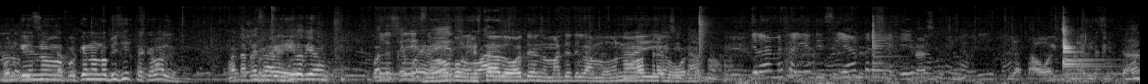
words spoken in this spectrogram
¿Por qué no, por qué no nos visita, cabal? ¿Cuántas veces ha venido, viejo? Cuando se No, con esta orden nomás desde la mona y ahora. quiero me salí en diciembre y estamos en abril. ¿va? Hasta hoy viene a visitar.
